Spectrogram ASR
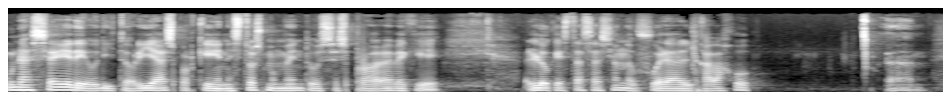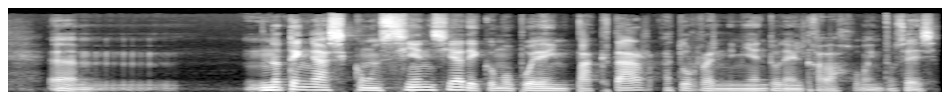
una serie de auditorías porque en estos momentos es probable que lo que estás haciendo fuera del trabajo um, um, no tengas conciencia de cómo puede impactar a tu rendimiento en el trabajo. Entonces,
